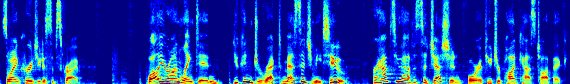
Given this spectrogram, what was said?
So I encourage you to subscribe. While you're on LinkedIn, you can direct message me too. Perhaps you have a suggestion for a future podcast topic.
